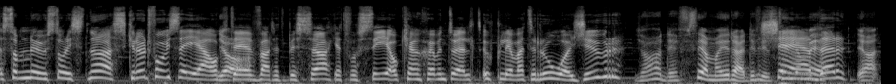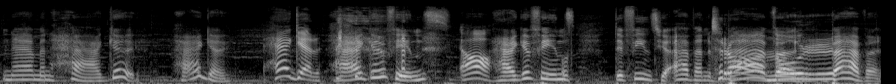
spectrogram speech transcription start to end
Som nu står i snöskrud får vi säga och Ja. det är värt ett besök att få se och kanske eventuellt uppleva ett rådjur. Ja det ser man ju där. Det finns till och Tjäder. med... Ja, nej men häger. Häger. Häger. Häger finns. Ja, Häger finns. Det finns ju även bäver. Bäver.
